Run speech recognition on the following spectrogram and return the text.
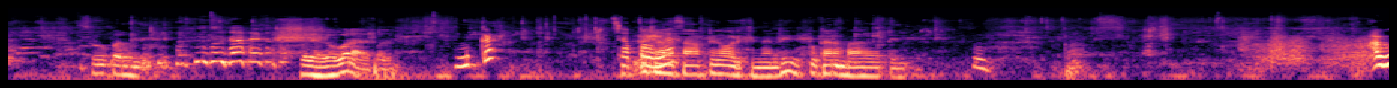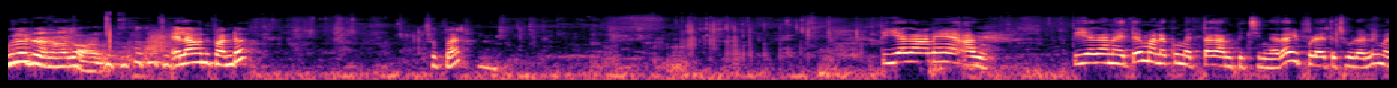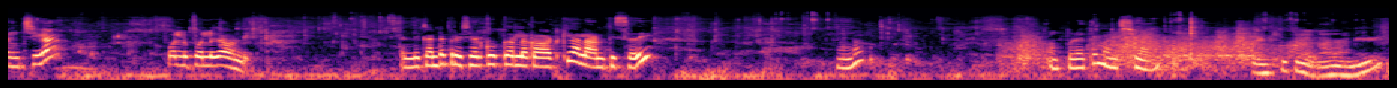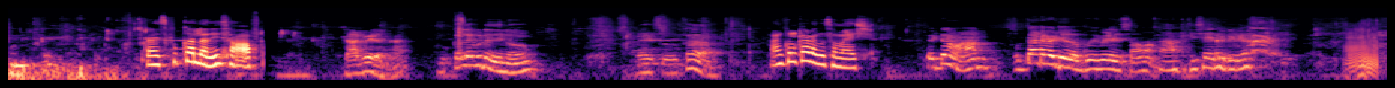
సూపర్ ఉంది. ముక్క? చప్ప సాఫ్ట్గా ఉడికిందండి. ఉప్పు కారం బాగా పట్టింది. ఎలా ఉంది పండు? సూపర్ తీయగానే అది తీయగానే అయితే మనకు మెత్తగా అనిపించింది కదా ఇప్పుడైతే చూడండి మంచిగా పొల్లు పొల్లుగా ఉంది. ఎందుకంటే ప్రెషర్ కుక్కర్లో కాబట్టి అలా అనిపిస్తుంది? ఇప్పుడైతే మంచిగా రైస్ కుక్కర్లో అది సాఫ్ట్ ముక్కలే కూడా తిను రైస్ కాదా అంకుల్ కాడ కూర్చో మహేష్. పెట్టామా ఉత్తాట పెట్టేది పెడేస్తామా Mm-hmm.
